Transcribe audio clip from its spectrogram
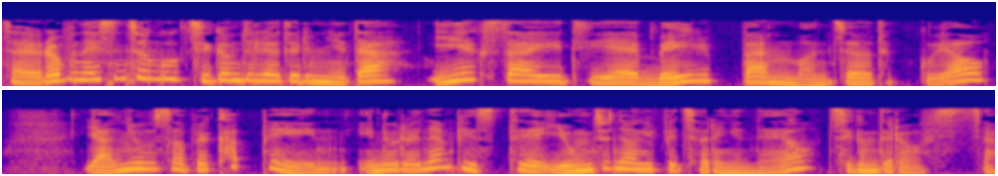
자, 여러분의 신청곡 지금 들려드립니다. EXID의 매일 밤 먼저 듣고요. 양효섭의 카페인. 이 노래는 비스트의 용준영이 피처링했네요. 지금 들어보시죠.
